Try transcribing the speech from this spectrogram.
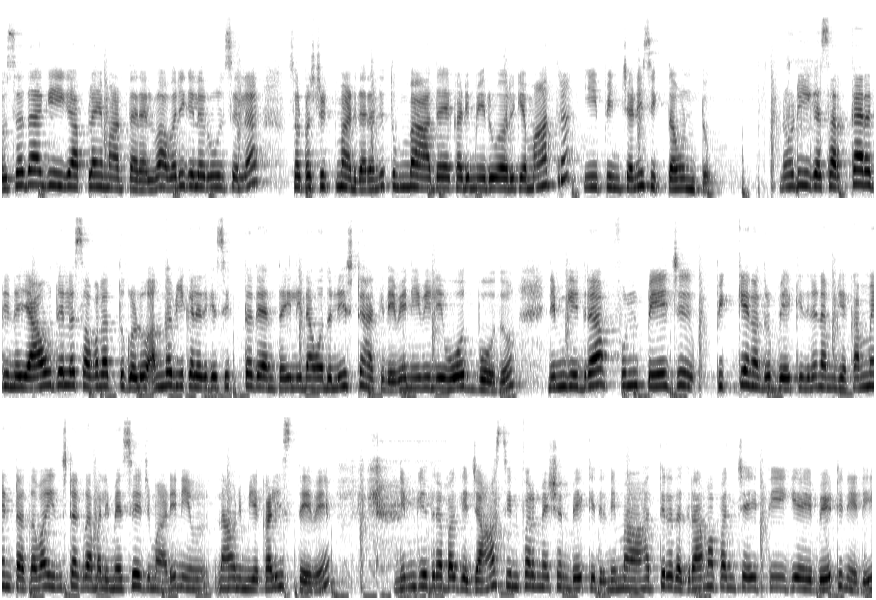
ಹೊಸದಾಗಿ ಈಗ ಅಪ್ಲೈ ಮಾಡ್ತಾರೆ ಅಲ್ವಾ ಅವರಿಗೆಲ್ಲ ರೂಲ್ಸ್ ಎಲ್ಲ ಸ್ವಲ್ಪ ಸ್ಟ್ರಿಕ್ಟ್ ಮಾಡಿದ್ದಾರೆ. ಅಂದರೆ ತುಂಬ ಆದಾಯ ಕಡಿಮೆ ಇರುವವರಿಗೆ ಮಾತ್ರ ಈ ಪಿಂಚಣಿ ಸಿಗ್ತಾ ಉಂಟು. ನೋಡಿ, ಈಗ ಸರ್ಕಾರದಿಂದ ಯಾವುದೆಲ್ಲ ಸವಲತ್ತುಗಳು ಅಂಗವಿಕಲರಿಗೆ ಸಿಗ್ತದೆ ಅಂತ ಇಲ್ಲಿ ನಾವು ಒಂದು ಲಿಸ್ಟ್ ಹಾಕಿದ್ದೇವೆ. ನೀವು ಇಲ್ಲಿ ಓದ್ಬೋದು. ನಿಮಗೆ ಇದರ ಫುಲ್ ಪೇಜ್ ಪಿಕ್ ಏನಾದರೂ ಬೇಕಿದ್ರೆ ನಮಗೆ ಕಮೆಂಟ್ ಅಥವಾ ಇನ್ಸ್ಟಾಗ್ರಾಮಲ್ಲಿ ಮೆಸೇಜ್ ಮಾಡಿ ನೀವು, ನಾವು ನಿಮಗೆ ಕಳಿಸ್ತೇವೆ. ನಿಮಗೆ ಇದರ ಬಗ್ಗೆ ಜಾಸ್ತಿ ಇನ್ಫಾರ್ಮೇಷನ್ ಬೇಕಿದ್ರೆ ನಿಮ್ಮ ಹತ್ತಿರದ ಗ್ರಾಮ ಪಂಚಾಯಿತಿಗೆ ಭೇಟಿ ನೀಡಿ.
